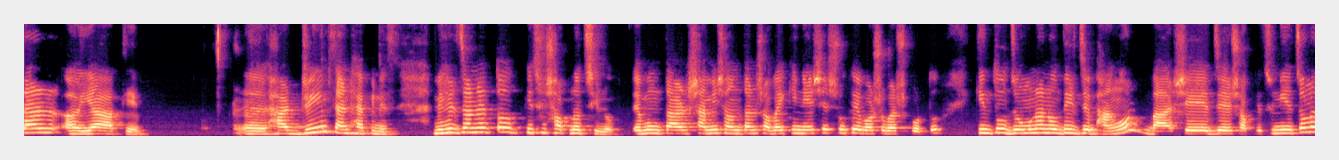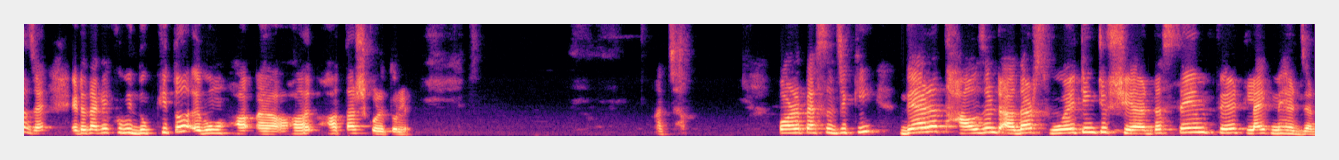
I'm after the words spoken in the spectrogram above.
তার ইয়াকে হার ড্রিমস অ্যান্ড হ্যাপিনেস মেহেরজানের তো কিছু স্বপ্ন ছিল এবং তার স্বামী, সন্তান সবাইকে নিয়ে সে সুখে বসবাস করত। কিন্তু যমুনা নদীর যে ভাঙন বা সে যে সবকিছু নিয়ে চলে যায়, এটা তাকে খুবই দুঃখিত এবং হতাশ করে তোলে। আচ্ছা। পরের প্যাসেজে কি? There are thousand others waiting to share the same fate like Meherjan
